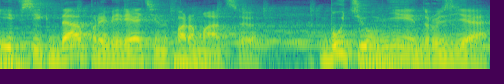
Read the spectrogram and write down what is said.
и всегда проверять информацию. Будьте умнее, друзья,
